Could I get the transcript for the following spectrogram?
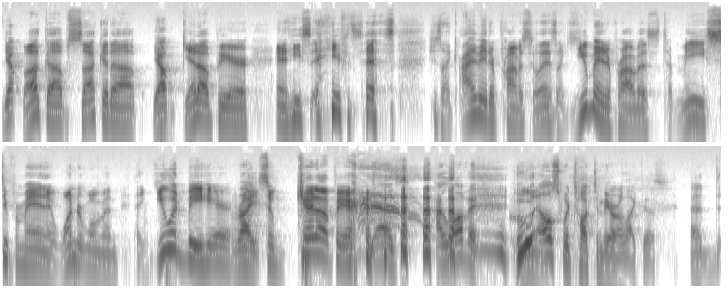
Yep. Buck up. Suck it up. Yep. Get up here. And he, sa- he even says, "She's like, I made a promise to Lance. Like, you made a promise to me, Superman, and Wonder Woman that you would be here. Right. So get up here. Yes. I love it. Who else would talk to Mera like this? Uh, d-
